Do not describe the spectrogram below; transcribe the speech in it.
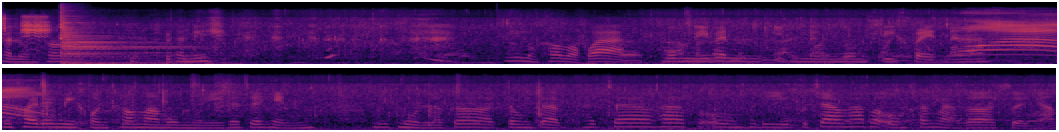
ค่ะหลวงพ่อ อันนี้ นี่หลวงพ่อบอกว่า มุมนี้เป็นอีกหนึ่งมุมซีเครตนะไม่ค่อยได้มีคนเข้ามามุมนี้ก็จะเห็นมุกหมุนแล้วก็ตรงกับพระเจ้าห้าพระองค์พอดีพระเจ้าห้าพระองค์ข้างหลังก็สวยงาม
